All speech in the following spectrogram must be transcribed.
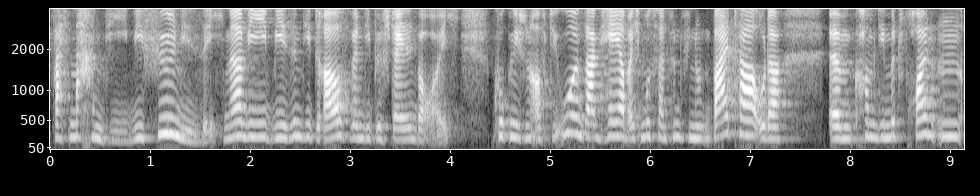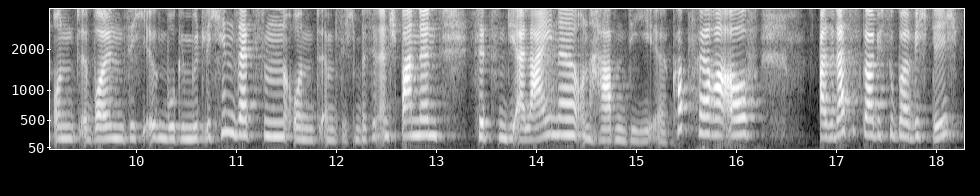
was machen die? Wie fühlen die sich? Ne? Wie, wie sind die drauf, wenn die bestellen bei euch? Gucken die schon auf die Uhr und sagen, hey, aber ich muss für fünf Minuten weiter? Oder ähm, kommen die mit Freunden und wollen sich irgendwo gemütlich hinsetzen und ähm, sich ein bisschen entspannen? Sitzen die alleine und haben die äh, Kopfhörer auf? Also das ist, glaube ich, super wichtig.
